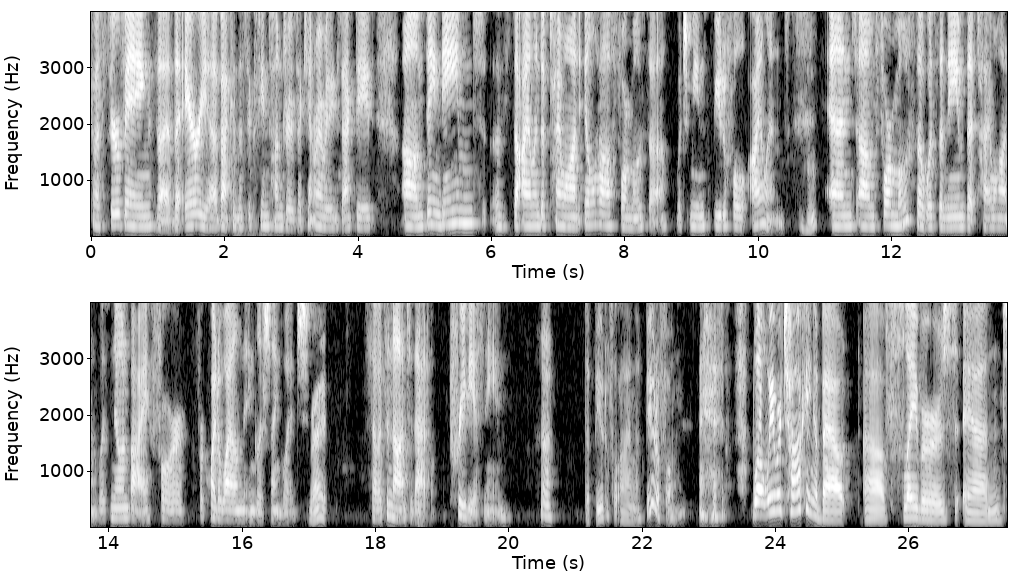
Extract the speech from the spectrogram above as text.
kind of surveying the, the area back in the 1600s, I can't remember the exact date, um, they named the island of Taiwan Ilha Formosa, which means beautiful island. Mhm. And um, Formosa was the name that Taiwan was known by for, for quite a while in the English language. Right, So it's a nod to that previous name. the beautiful island, beautiful. Well, we were talking about uh, flavors and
